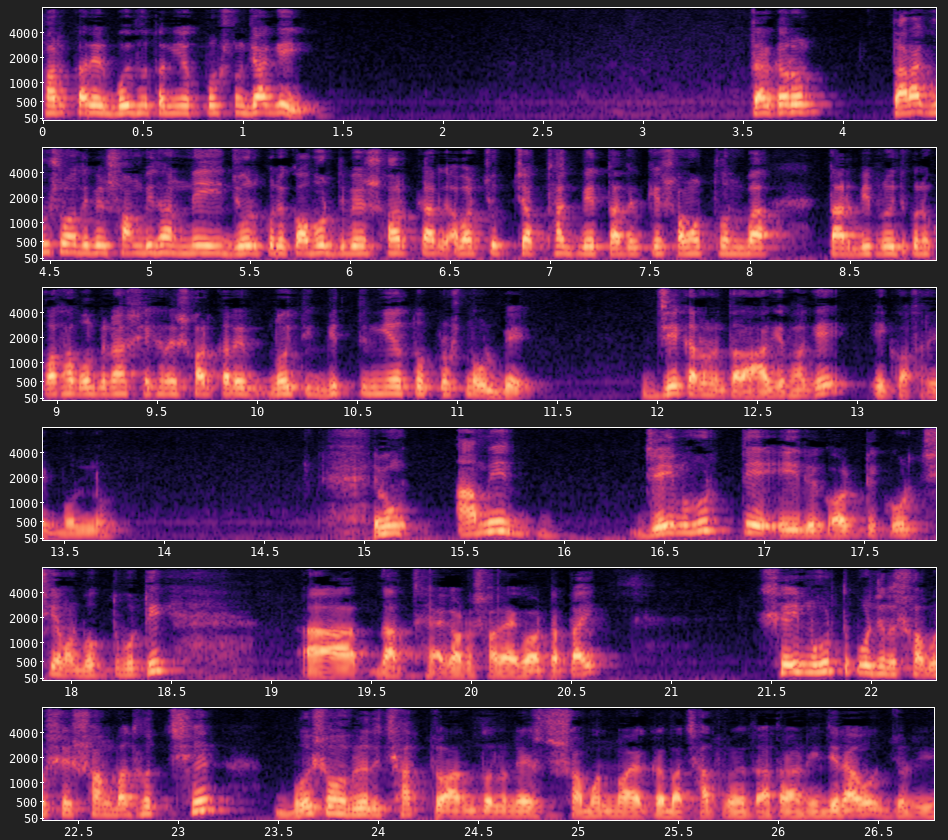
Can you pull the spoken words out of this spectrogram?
সরকারের বৈধতা নিয়ে প্রশ্ন জাগেই। তার কারণ, তারা ঘোষণা দেবে, সংবিধান নেই, জোর করে কবর দিবে, সরকার আবার চুপচাপ থাকবে, তাদেরকে সমর্থন বা তার বিপরীত কোনো কথা বলবে না, সেখানে সরকারের নৈতিক ভিত্তি নিয়ে তো প্রশ্ন উঠবে। যে কারণে তারা আগে ভাগে এই কথাটি বলল। এবং আমি যেই মুহূর্তে এই রেকর্ডটি করছি, আমার বক্তব্যটি রাত এগারোটা, সাড়ে এগারোটা প্রায়, সেই মুহূর্ত পর্যন্ত সর্বশেষ সংবাদ হচ্ছে, বৈষম্য বিরোধী ছাত্র আন্দোলনের সমন্বয়করা বা ছাত্র নেতা তারা নিজেরাও জরুরি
